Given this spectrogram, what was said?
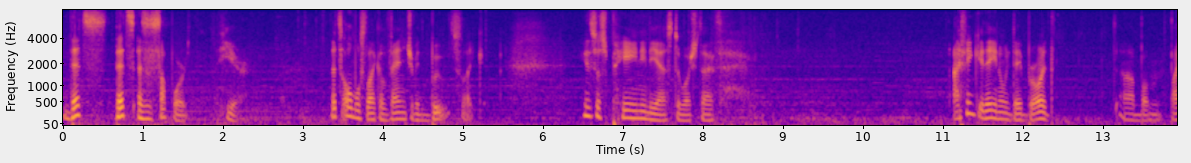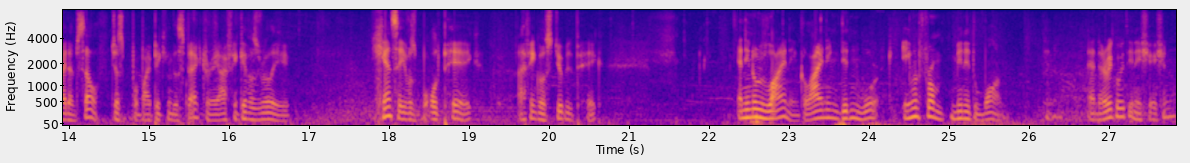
that's that's as a support here. That's almost like a Venge with boots, like... It's just pain in the ass to watch that. I think they, you know, they brought it uh, by themselves, just by picking the Spectre. I think it was really... You can't say it was bold pick. I think it was stupid pick. And you know, lining. Lining didn't work, even from minute one. You know. And there we go with the initiation.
